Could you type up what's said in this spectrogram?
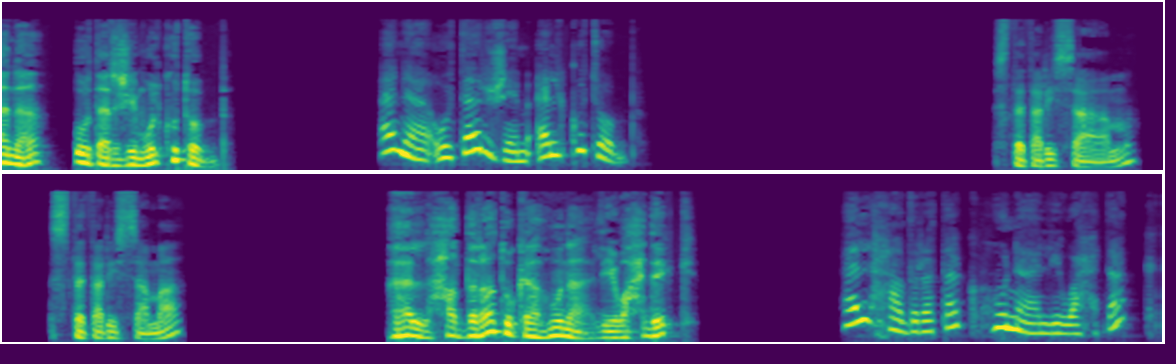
أنا أترجم الكتب أنا أترجم الكتب Jste tady sám? Jste tady sama? هل حضرتك هنا لوحدك؟ هل حضرتك هنا لوحدك؟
